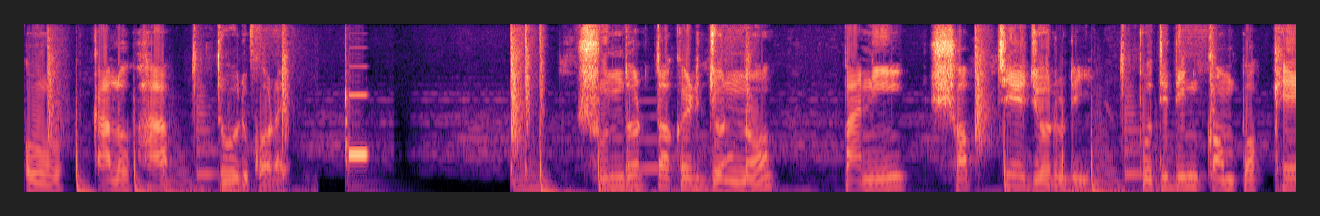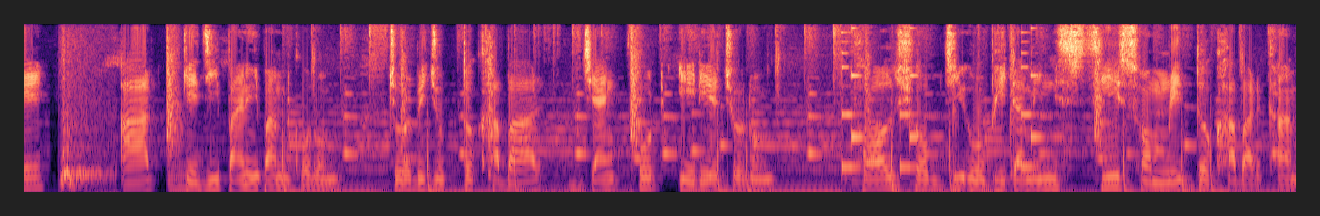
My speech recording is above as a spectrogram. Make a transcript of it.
ও কালো ভাব দূর করে। সুন্দর ত্বকের জন্য পানি সবচেয়ে জরুরি। প্রতিদিন কমপক্ষে আট কেজি পানি পান করুন। চর্বিযুক্ত খাবার জাঙ্ক ফুড এড়িয়ে চলুন। ফল, সবজি ও ভিটামিন সি সমৃদ্ধ খাবার খান।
